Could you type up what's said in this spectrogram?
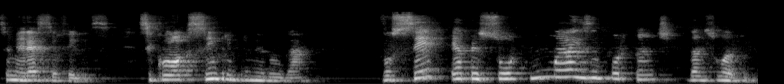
Você merece ser feliz. Se coloque sempre em primeiro lugar. Você é a pessoa mais importante da sua vida.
